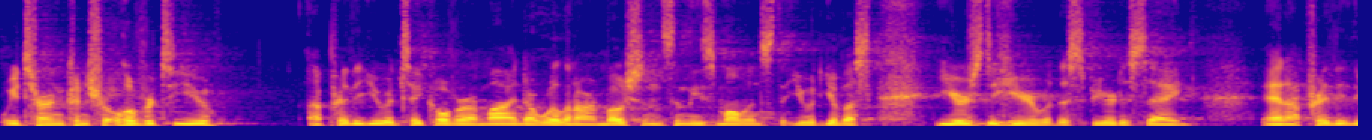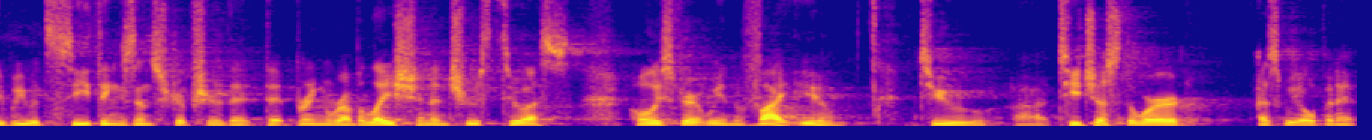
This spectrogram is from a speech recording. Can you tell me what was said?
we turn control over to you. I pray that you would take over our mind, our will, and our emotions in these moments, that you would give us ears to hear what the Spirit is saying. And I pray that we would see things in Scripture that, that bring revelation and truth to us. Holy Spirit, we invite you to uh, teach us the word as we open it.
